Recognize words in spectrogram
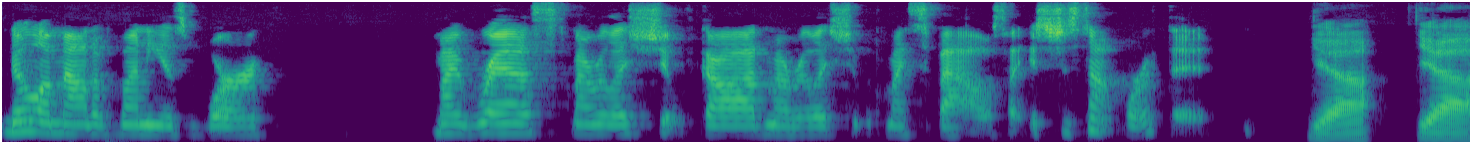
no amount of money is worth my rest, my relationship with God, my relationship with my spouse. It's just not worth it. Yeah, yeah.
